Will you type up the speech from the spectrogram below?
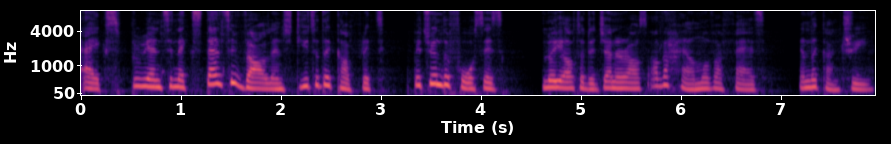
are experiencing extensive violence due to the conflict between the forces loyal to the generals at the helm of affairs in the country.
